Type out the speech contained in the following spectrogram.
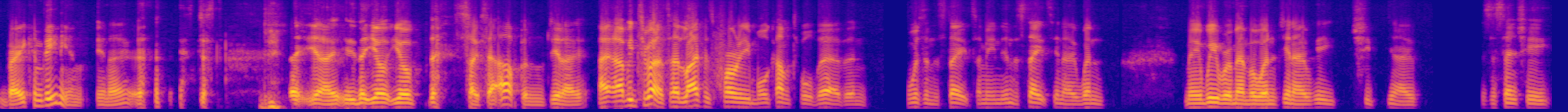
very convenient, you know. it's just that you know that you're you're so set up, and you know, I, I mean, to be honest, her life is probably more comfortable there than was in the states. I mean, in the states, you know, when I mean, we remember when you know he she you know is essentially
